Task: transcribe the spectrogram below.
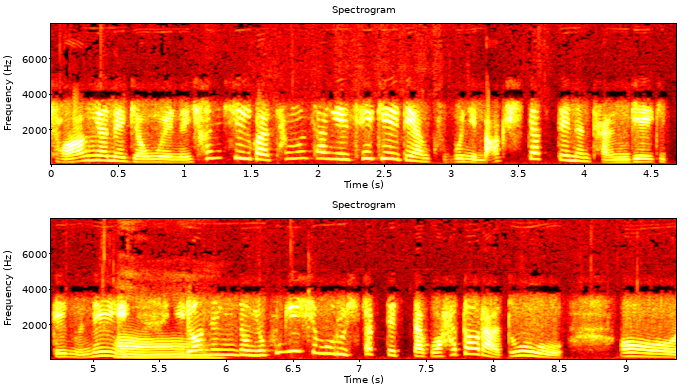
저학년의 경우에는 현실과 상상의 세계에 대한 구분이 막 시작되는 단계이기 때문에 아. 이런 행동이 호기심으로 시작됐다고 하더라도 어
